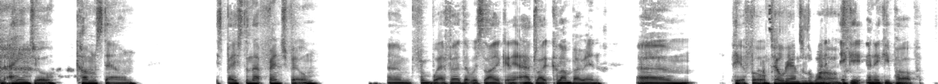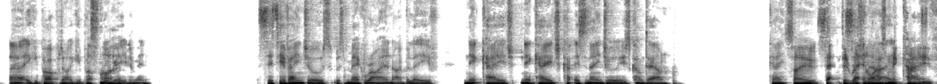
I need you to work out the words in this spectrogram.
An angel comes down. It's based on that French film um, from whatever that was like, and it had like Columbo in um, Peter Falk Until the end of the and world. Iggy, and Iggy Pop. Uh, Iggy Pop, not Iggy Pop. That's not Lee it. Reed, I mean. City of Angels was Meg Ryan, I believe. Nick Cage. Nick Cage is an angel who's come down. Okay. So Set- the original has Nick Cave.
